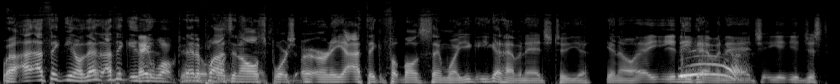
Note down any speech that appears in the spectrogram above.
Well, I, think you know that. I think they that, walked that applies in all sports, Ernie. I think football is the same way. You you got to have an edge to you. You know, you need yeah. to have an edge. You, you just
